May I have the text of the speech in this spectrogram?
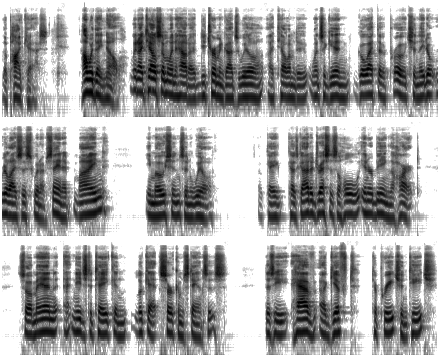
the podcast. How would they know? When I tell someone how to determine God's will, I tell them to once again go at the approach, and they don't realize this when I'm saying it mind, emotions, and will. Okay? Because God addresses the whole inner being, the heart. So a man needs to take and look at circumstances. Does he have a gift to preach and teach?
